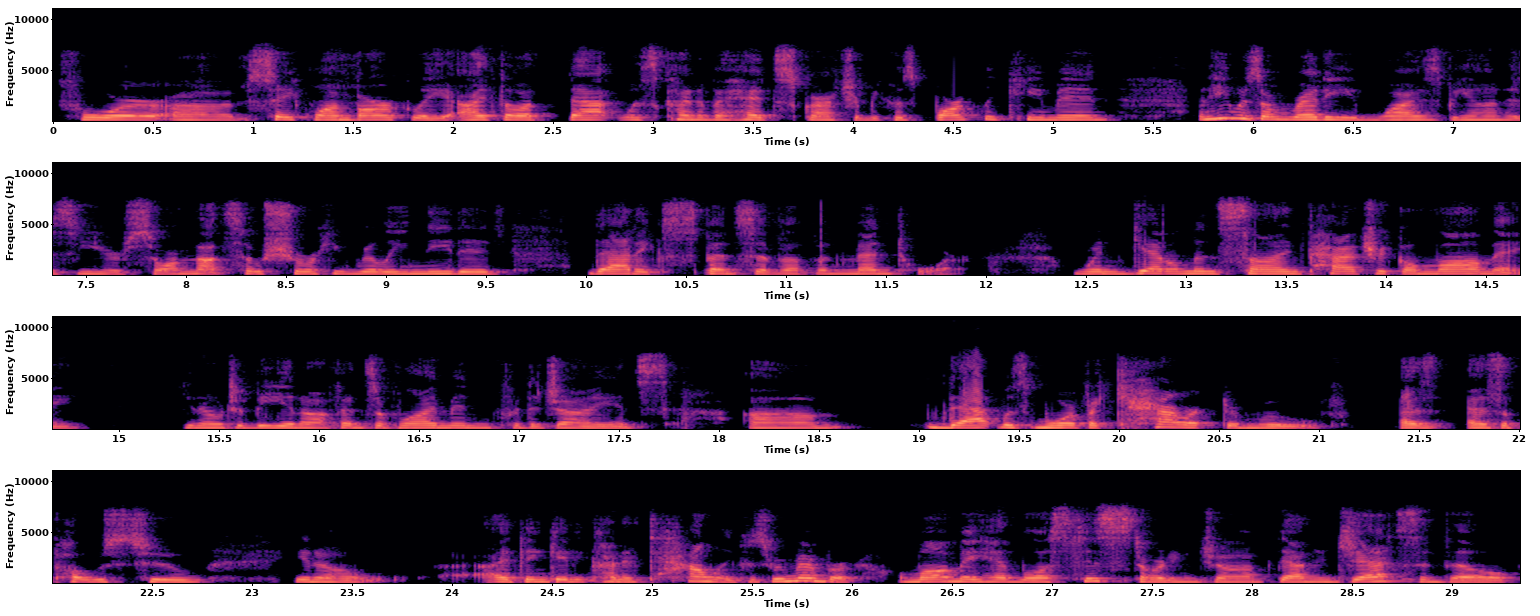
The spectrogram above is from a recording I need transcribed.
for uh, Saquon Barkley, I thought that was kind of a head scratcher because Barkley came in and he was already wise beyond his years. So I'm not so sure he really needed that expensive of a mentor. When Gettleman signed Patrick Omameh, you know, to be an offensive lineman for the Giants, um, that was more of a character move as as opposed to, you know, I think any kind of talent. Because remember, Omameh had lost his starting job down in Jacksonville.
